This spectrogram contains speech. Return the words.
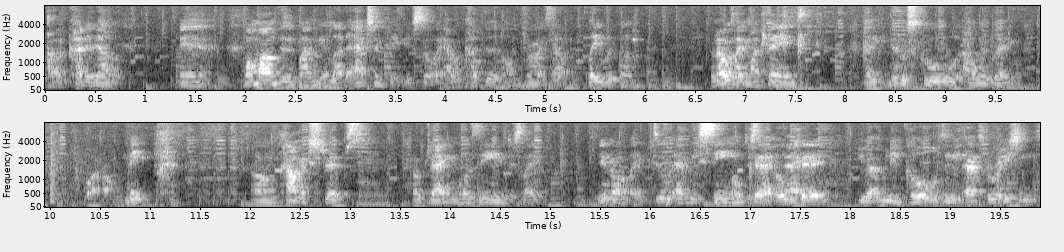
I would cut it out, and my mom didn't buy me a lot of action figures, so like I would cut the um, drawings out and play with them. So that was like my thing. Like middle school, I would like make um, comic strips of Dragon Ball Z and just like, you know, like do every scene just Okay, like that. okay. You have any goals, any aspirations?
